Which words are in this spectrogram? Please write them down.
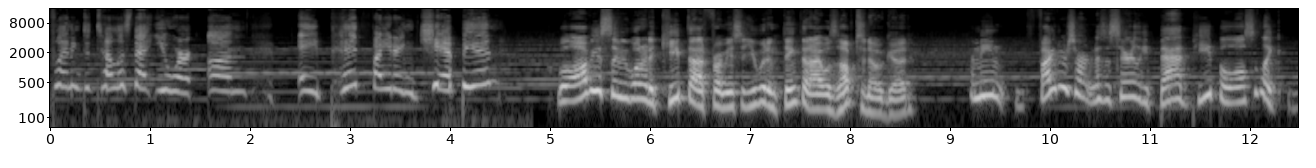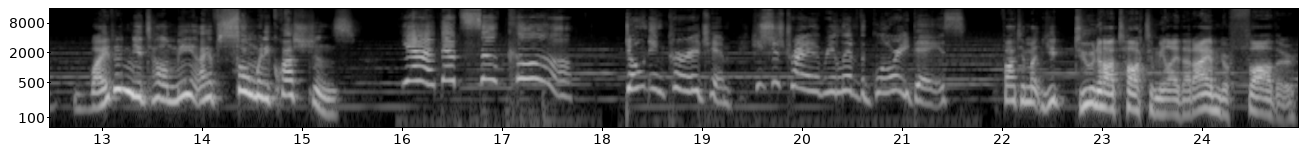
planning to tell us that you were, um, a pit fighting champion? Well, obviously, we wanted to keep that from you so you wouldn't think that I was up to no good. I mean, fighters aren't necessarily bad people. Also, like, why didn't you tell me? I have so many questions. Yeah, that's so cool. Don't encourage him. He's just trying to relive the glory days. Fatima, you do not talk to me like that. I am your father.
